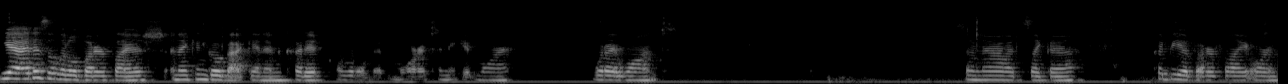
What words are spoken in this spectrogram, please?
Yeah, it is a little butterflyish and I can go back in and cut it a little bit more to make it more what I want. So now it's like a, could be a butterfly or a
